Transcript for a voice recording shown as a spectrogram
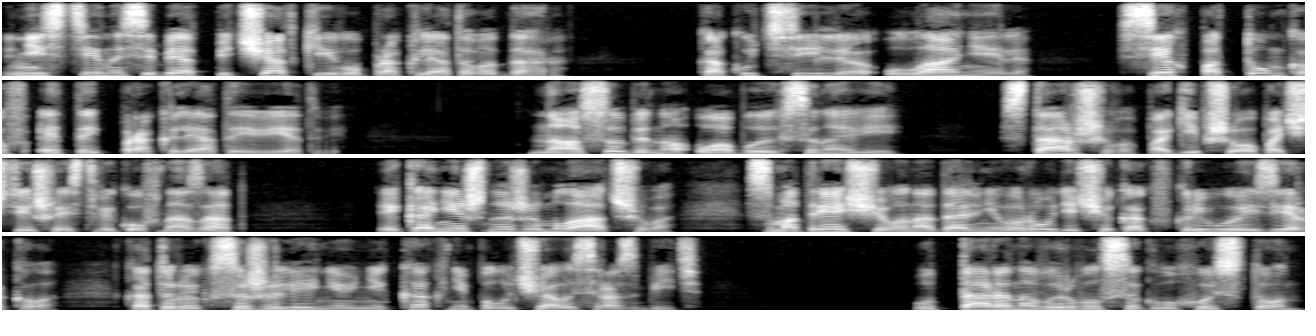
нести на себе отпечатки его проклятого дара, как у Тиля, у Ланиэля, всех потомков этой проклятой ветви но особенно у обоих сыновей, старшего, погибшего почти шесть веков назад, и, конечно же, младшего, смотрящего на дальнего родича, как в кривое зеркало, которое, к сожалению, никак не получалось разбить. У Тарана вырвался глухой стон.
